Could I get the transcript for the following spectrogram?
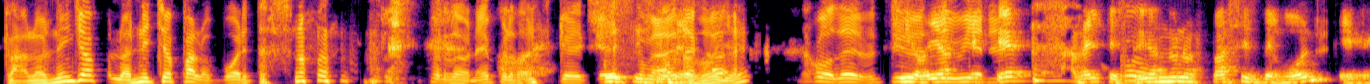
Claro, los nichos, los nichos para los muertos, ¿no? perdón, eh, perdón. Es que, que- Sí, sí, que me sí, ¿eh? Joder, Sí, oye, estoy bien, es eh. que, a ver, te estoy dando unos pases de gol. que-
